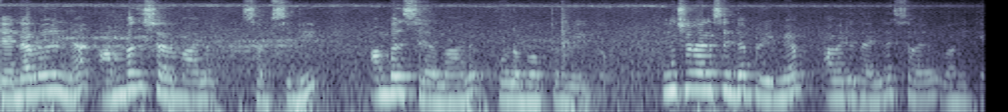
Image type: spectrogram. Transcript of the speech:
ജനറലിന് അമ്പത് ശതമാനം സബ്സിഡി അമ്പത് ശതമാനം ഗുണഭോക്തൃ വിഹിതം. ഇൻഷുറൻസിന്റെ പ്രീമിയം അവർ തന്നെ സ്വയം വഹിക്കും.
